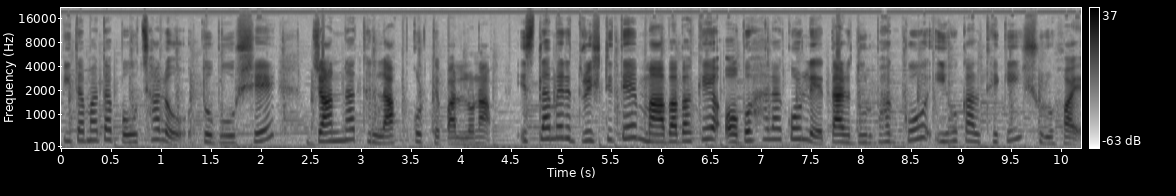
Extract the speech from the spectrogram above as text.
পিতামাতা পৌঁছালো তবুও সে জান্নাত লাভ করতে পারল না। ইসলামের দৃষ্টিতে মা বাবাকে অবহেলা করলে তার দুর্ভাগ্য ইহকাল থেকেই শুরু হয়।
